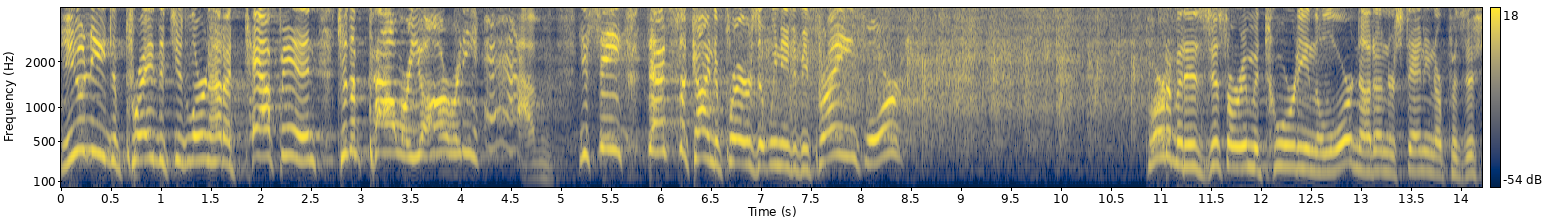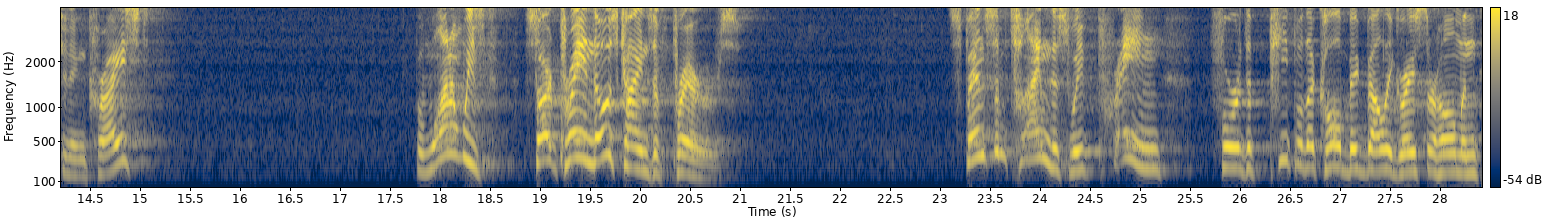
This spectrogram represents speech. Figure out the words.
You need to pray that you learn how to tap in to the power you already have. You see, that's the kind of prayers that we need to be praying for. Part of it is just our immaturity in the Lord, not understanding our position in Christ. But why don't we start praying those kinds of prayers? Spend some time this week praying for the people that call Big Valley Grace their home, and,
